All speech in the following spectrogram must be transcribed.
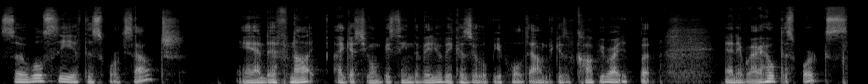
So we'll see if this works out. And if not, I guess you won't be seeing the video because it will be pulled down because of copyright. But anyway, I hope this works.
